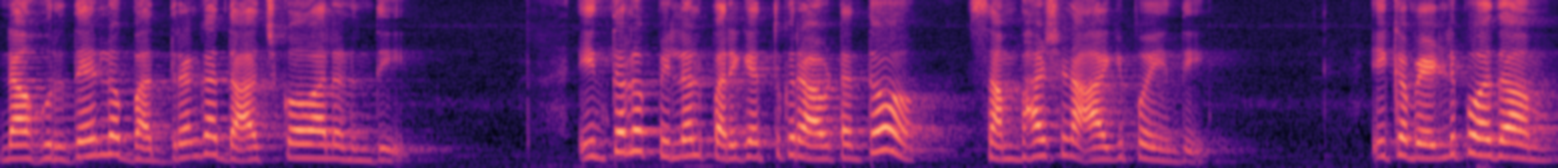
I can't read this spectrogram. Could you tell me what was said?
నా హృదయంలో భద్రంగా దాచుకోవాలనుంది. ఇంతలో పిల్లలు పరిగెత్తుకు రావటంతో సంభాషణ ఆగిపోయింది. ఇక వెళ్ళిపోదాం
